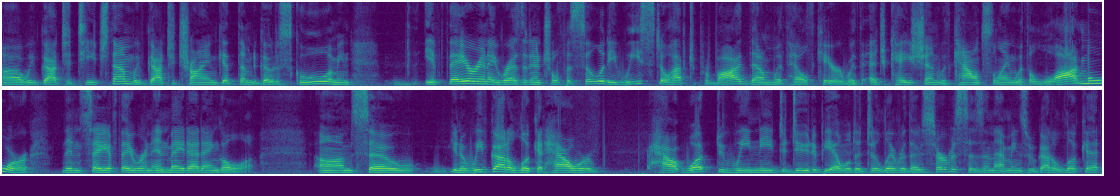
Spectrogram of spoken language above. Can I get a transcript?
Uh, we've got to teach them. We've got to try and get them to go to school. I mean, if they are in a residential facility, we still have to provide them with health care, with education, with counseling, with a lot more than, say, if they were an inmate at Angola. Um, so, you know, we've got to look at how we're how what do we need to do to be able to deliver those services? And that means we've got to look at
